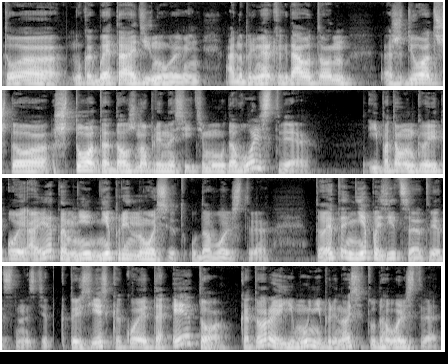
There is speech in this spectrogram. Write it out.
то, ну, как бы это один уровень. А, например, когда вот он ждет, что что-то должно приносить ему удовольствие, и потом он говорит, ой, а это мне не приносит удовольствия, то это не позиция ответственности. То есть есть какое-то это, которое ему не приносит удовольствия.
